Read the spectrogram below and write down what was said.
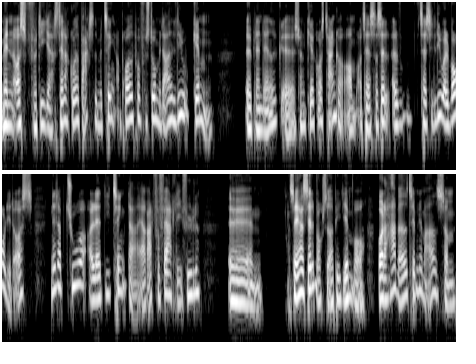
Men også fordi jeg selv har gået og bakset med ting og prøvet på at forstå mit eget liv gennem øh, blandt andet øh, Søren Kierkegaards tanker om at tage sig selv, al- tage sit liv alvorligt også. Netop ture og lade de ting, der er ret forfærdelige, fylde. Øh, så jeg har selv vokset op i et hjem, hvor, hvor der har været temmelig meget, som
